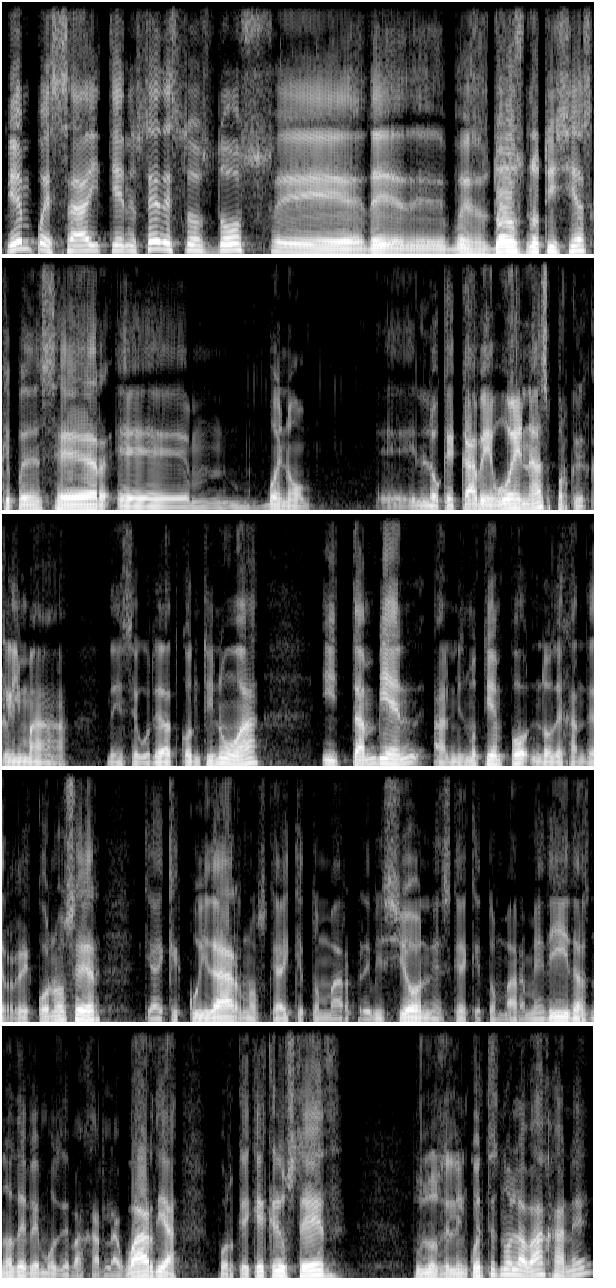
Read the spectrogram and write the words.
Bien, pues ahí tiene usted estos dos, eh, de- pues, dos noticias que pueden ser, eh, bueno, eh, en lo que cabe buenas, porque el clima de inseguridad continúa, y también al mismo tiempo no dejan de reconocer que hay que cuidarnos, que hay que tomar previsiones, que hay que tomar medidas, no debemos de bajar la guardia, porque ¿qué cree usted? Pues los delincuentes no la bajan, ¿eh?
